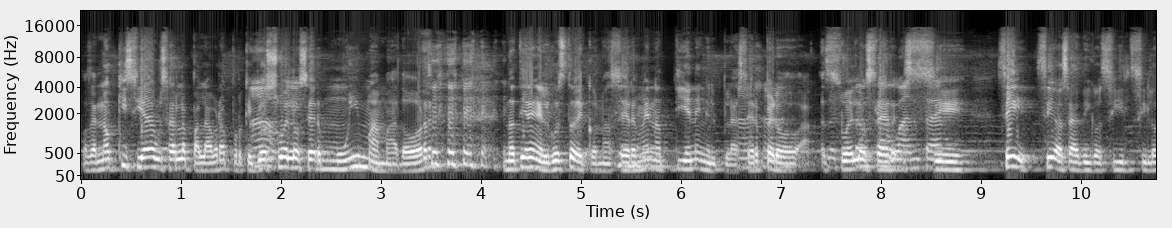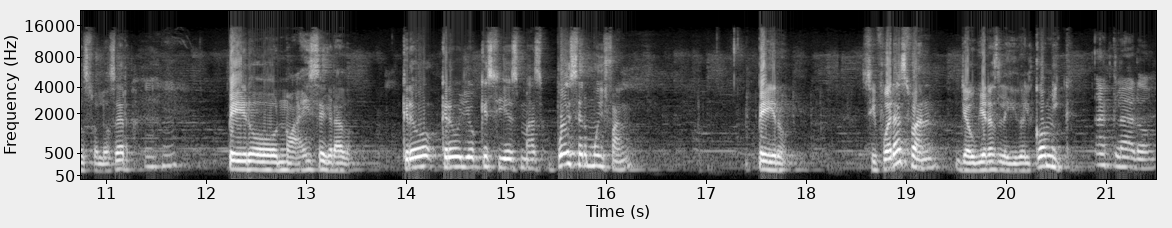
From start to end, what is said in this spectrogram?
O sea, no quisiera usar la palabra porque yo Ah, suelo ser muy mamador. no tienen el gusto de conocerme, no tienen el placer, Ajá, pero suelo ser. Sí, sí, sí, o sea, digo, sí, sí lo suelo ser. Ujú. Pero no a ese grado. Creo, creo yo que sí es más. Puedes ser muy fan, pero si fueras fan, ya hubieras leído el cómic. Ah, claro.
